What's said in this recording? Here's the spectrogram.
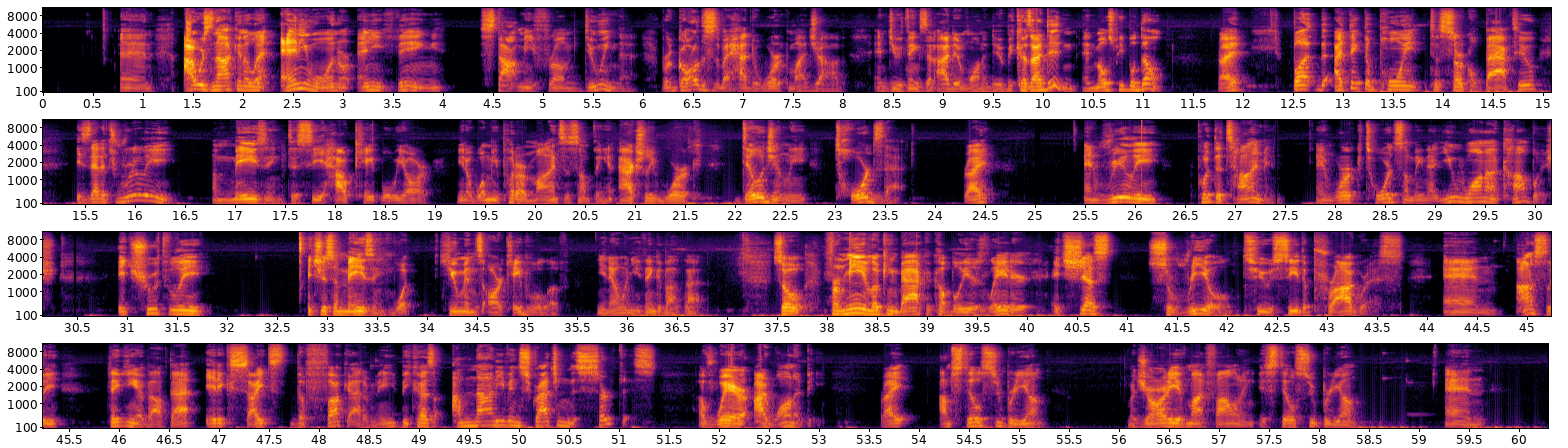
And I was not going to let anyone or anything stop me from doing that, regardless if I had to work my job and do things that I didn't want to do because I didn't, and most people don't, right? But th- I think the point to circle back to is that it's really amazing to see how capable we are, you know, when we put our minds to something and actually work diligently towards that, right? And really put the time in and work towards something that you want to accomplish. It truthfully, it's just amazing what humans are capable of, you know, when you think about that. So for me, looking back a couple of years later, it's just surreal to see the progress. And honestly, thinking about that, it excites the fuck out of me because I'm not even scratching the surface of where I want to be, right? I'm still super young. Majority of my following is still super young. And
